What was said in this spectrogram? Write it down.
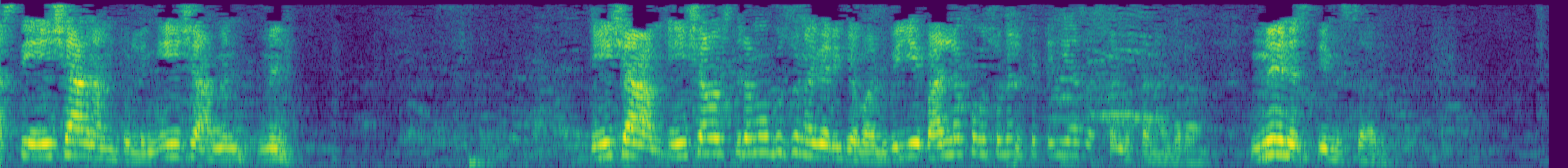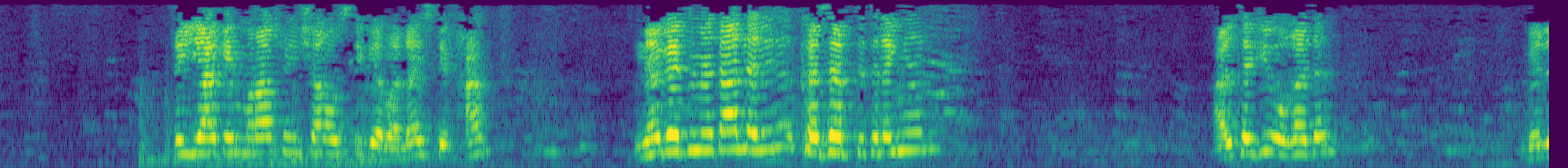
እስቲ إنشاء ን አምጡልኝ። إنشاء ምን ምን إنشاء إنشاء ውስጥ ደግሞ ብዙ ነገር ይገባሉ ብዬ ባለፈው أصول الفقهية ሳስተምር ተናግሬያለሁ ምን እስቲ ምሳሌ? ጥያቄም ራሱ إنشاء ውስጥ ይገባል። አይ استفهام ነገ ትመጣለህ ቢለ ከዘብት ትለኛለህ? አልተጂኡ ገደን ብለ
